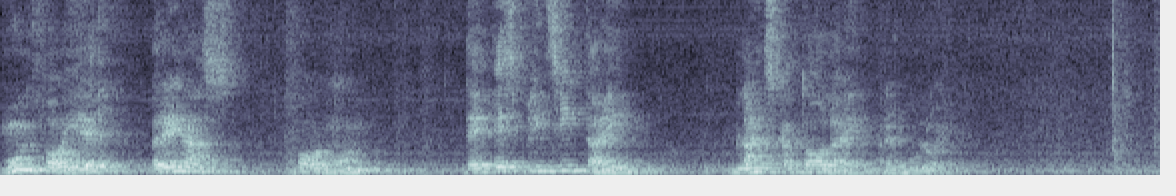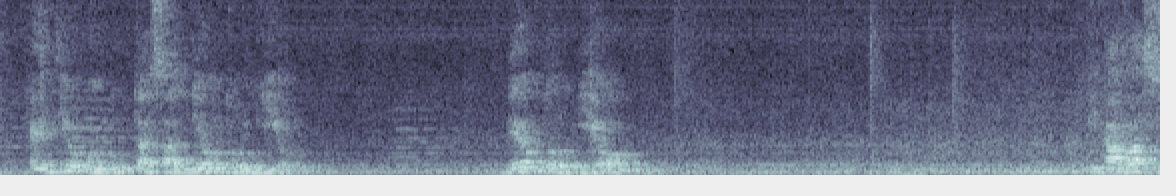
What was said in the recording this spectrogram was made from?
mult foie prenas formo de esplicitai blanscatolai reguloi. Cae tio condutas al deontologio. Deontologio vi havas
